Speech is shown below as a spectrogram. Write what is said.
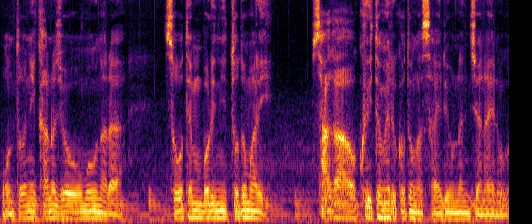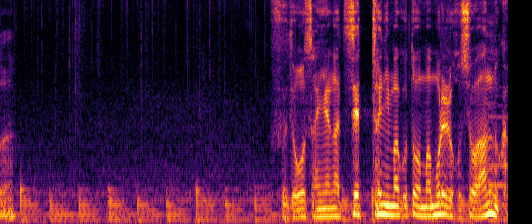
本当に彼女を思うなら蒼天堀にとどまり佐川を食い止めることが最良なんじゃないのか？不動産屋が絶対に誠を守れる保証はあんのか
